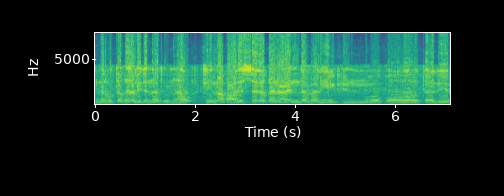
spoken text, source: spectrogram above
إن المتقين في جنات والنهر. في مقعد الصدق عند مليك مقتدر.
